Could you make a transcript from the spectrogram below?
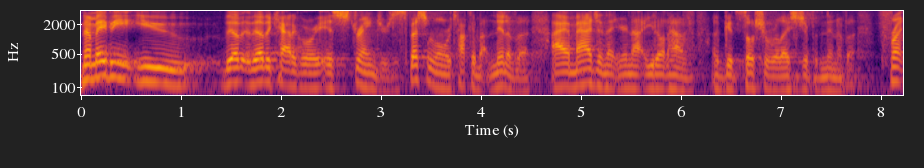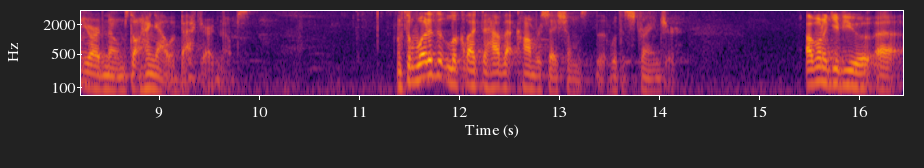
Now, maybe you, the other, the other category is strangers, especially when we're talking about Nineveh. I imagine that you're not, you don't have a good social relationship with Nineveh. Front yard gnomes don't hang out with backyard gnomes. And so, what does it look like to have that conversation with, with a stranger? I want to give you a,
